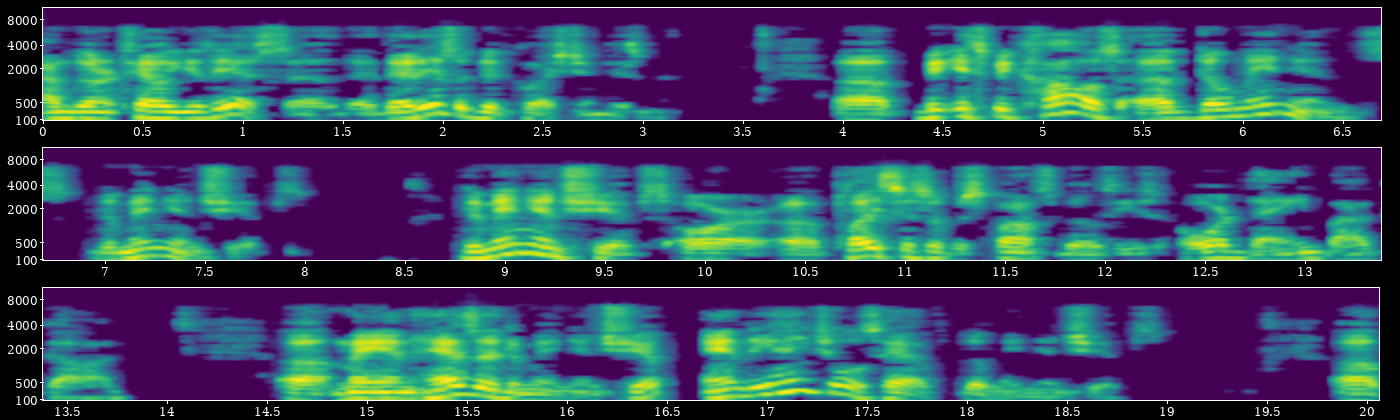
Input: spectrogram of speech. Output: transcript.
I'm going to tell you this. Uh, that is a good question, isn't it? Uh, it's because of dominions, dominionships. Dominionships are uh, places of responsibilities ordained by God. Uh, man has a dominionship, and the angels have dominionships. Uh,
